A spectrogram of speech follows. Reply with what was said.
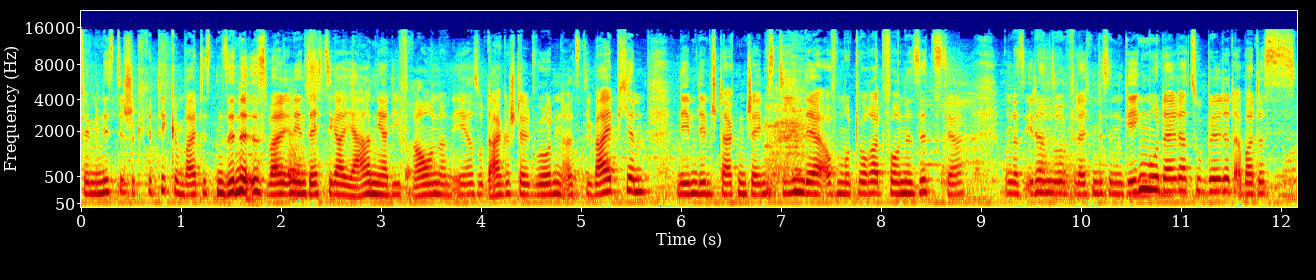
feministische Kritik im weitesten Sinne ist, weil in den 60er Jahren ja die Frauen dann eher so dargestellt wurden als die Weibchen, neben dem starken James Dean, der auf dem Motorrad vorne sitzt, ja. Und dass ihr dann so vielleicht ein bisschen ein Gegenmodell dazu bildet, aber das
